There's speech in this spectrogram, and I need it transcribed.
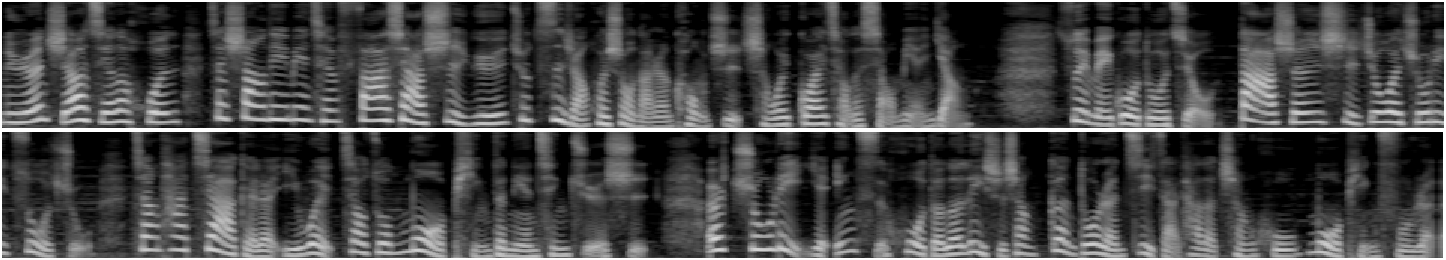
女人只要结了婚，在上帝面前发下誓约，就自然会受男人控制，成为乖巧的小绵羊。所以没过多久，大绅士就为朱莉做主，将她嫁给了一位叫做莫平的年轻爵士，而朱莉也因此获得了历史上更多人记载她的称呼——莫平夫人。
